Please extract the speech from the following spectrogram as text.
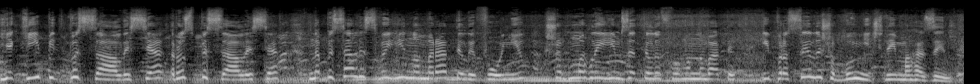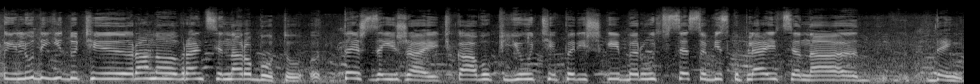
які підписалися, розписалися, написали свої номера телефонів, щоб могли їм зателефонувати, і просили, щоб був нічний магазин. І люди їдуть е, рано вранці на роботу, теж заїжджають, каву п'ють, пиріжки беруть, все собі скупляються на день.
